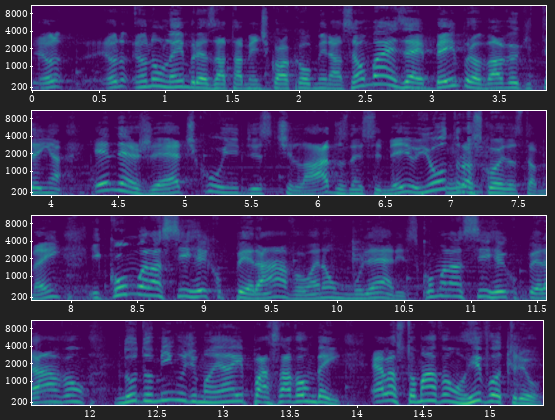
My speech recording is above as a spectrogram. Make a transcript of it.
eu, eu, eu não lembro exatamente qual é a combinação, mas é bem provável que tenha energético e destilados nesse meio e outras coisas também. E como elas se recuperavam, eram mulheres, como elas se recuperavam no domingo de manhã e passavam bem. Elas tomavam Rivotril.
